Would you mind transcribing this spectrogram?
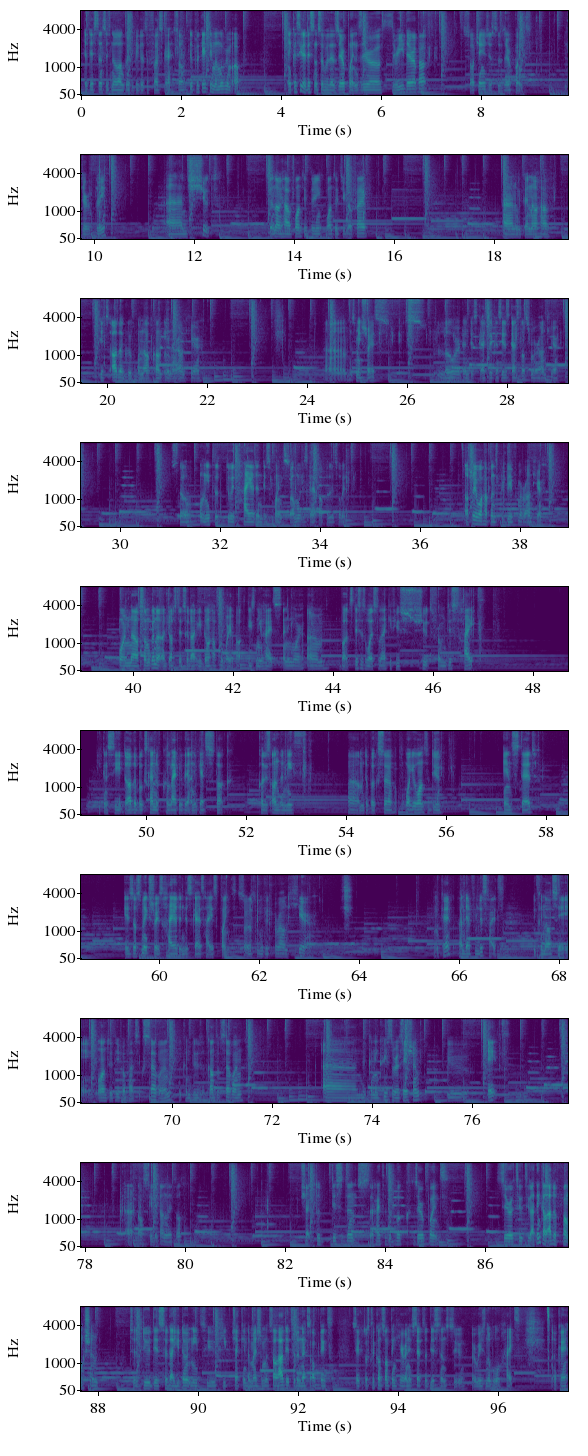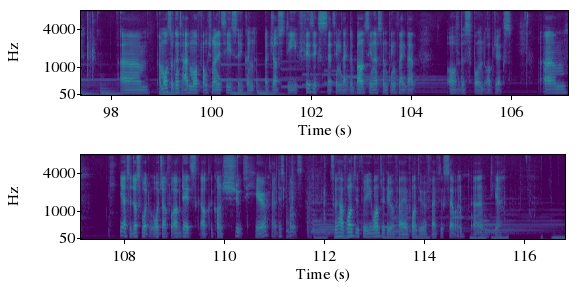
the distance is no longer as big as the first guy. So duplicate him and move him up. And you can see the distance over there 0.03 thereabout. So I'll change this to 0.03 and shoot so now we have 1, 2, 3, 1, 2, 3, 4, 5. And we can now have this other group will now come in around here. Um, let's make sure it's, it's lower than this guy. So you can see this guy starts from around here. So we'll need to do it higher than this point. So I'll move this guy up a little bit. I'll show you what happens it from around here for now. So i'm going to adjust it so that you don't have to worry about these new heights anymore. Um, but this is what it's like. If you shoot from this height you can see the other books kind of collide with it and it gets stuck because it's underneath um, the book. So what you want to do instead is just make sure it's higher than this guy's highest point. So let's move it around here. Okay and then from this height we can now say 1 2 3 4 5 6 7 we can do the count of 7 and we can increase the rotation to 8 and I'll scale it down a little. Check the distance, the height of the book, 0 0.022. I think I'll add a function to do this so that you don't need to keep checking the measurements. I'll add it to the next update. So you can just click on something here and it sets the distance to a reasonable height. Okay. Um, I'm also going to add more functionality so you can adjust the physics settings like the bounciness and things like that of the spawned objects. Um, yeah, so just watch, out for updates. I'll click on shoot here at this point. So we have 1, 2, 3, 1, 2, 3, 5, 1, 2, 3, 5, 6, 7, and yeah.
